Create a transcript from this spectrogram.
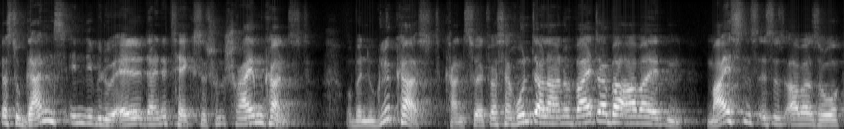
dass du ganz individuell deine Texte schon schreiben kannst. Und wenn du Glück hast, kannst du etwas herunterladen und weiter bearbeiten. Meistens ist es aber so,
